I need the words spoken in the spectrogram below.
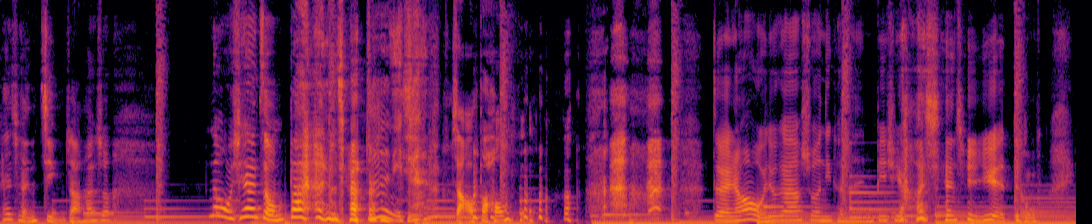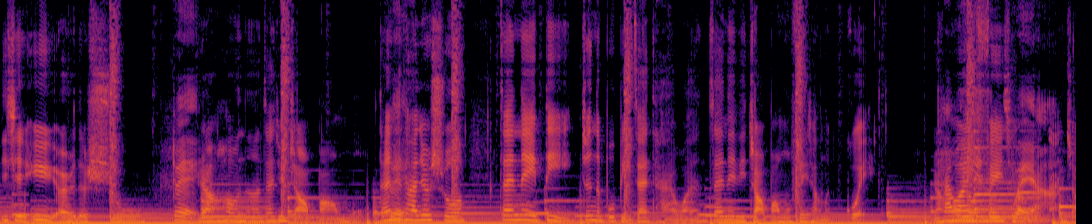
开始很紧张，他说。那我现在怎么办？这样就是你先找保姆，对，然后我就跟他说，你可能必须要 先去阅读一些育儿的书，对，然后呢再去找保姆。但是他就说，在内地真的不比在台湾，在内地找保姆非常的贵，然后又非常难找。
